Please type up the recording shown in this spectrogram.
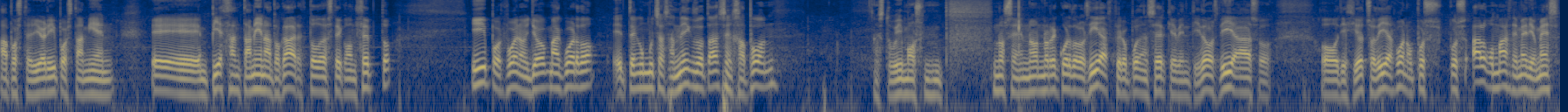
a posteriori pues también eh, empiezan también a tocar todo este concepto. Y pues bueno, yo me acuerdo, eh, tengo muchas anécdotas en Japón. Estuvimos, no sé, no, recuerdo los días, pero pueden ser que 22 días o, o 18 días, bueno, pues, pues algo más de medio mes.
